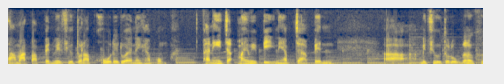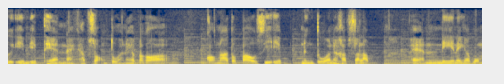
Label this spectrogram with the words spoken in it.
สามารถปรับเป็นมิดฟิลด์ตัวรับคู่ได้ด้วยนะครับผมแผนนี้จะไม่มีปีกนะครับจะเป็นมิดฟิลด์ตัวรุกนั่นก็คือ MF แทนนะครับ2ตัวนะครับแล้วก็กองหน้าตัวเป้า CF 1 ตัวนะครับสลับแผนนี้นะครับผม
